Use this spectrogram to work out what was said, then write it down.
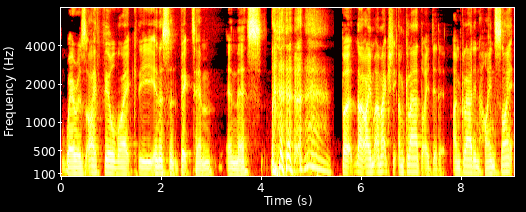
Whereas I feel like the innocent victim in this. but no, I'm, I'm actually I'm glad that I did it. I'm glad in hindsight,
